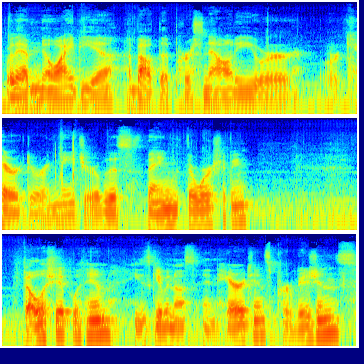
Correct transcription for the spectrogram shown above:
where they have no idea about the personality or, or character or nature of this thing that they're worshiping. Fellowship with Him, He's given us inheritance, provisions,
